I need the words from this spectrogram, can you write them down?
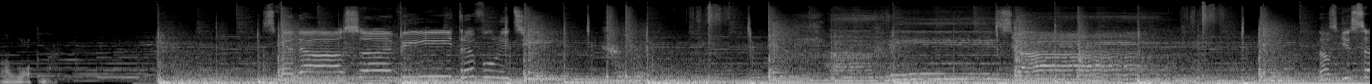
«Волокна». Zvedá se vítr v ulicích a hvízdá. Na zdi se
